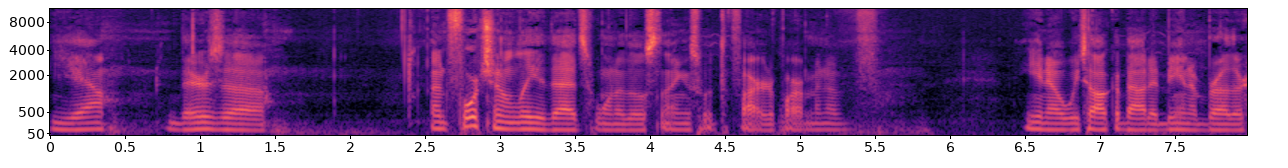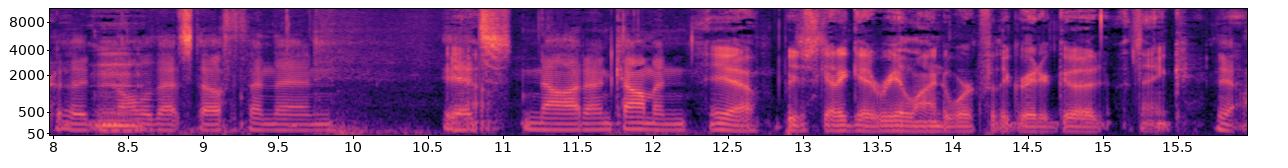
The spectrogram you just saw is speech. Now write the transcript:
Yeah, there's a. Unfortunately, that's one of those things with the fire department. Of, you know, we talk about it being a brotherhood and Mm. all of that stuff, and then Yeah. it's not uncommon. Yeah, we just got to get realigned to work for the greater good. I think. Yeah.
